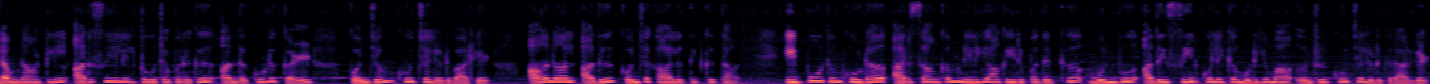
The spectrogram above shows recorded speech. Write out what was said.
நம் நாட்டில் அரசியலில் தோற்ற பிறகு அந்த குழுக்கள் கொஞ்சம் கூச்சலிடுவார்கள். ஆனால் அது கொஞ்ச காலத்திற்கு தான் இப்போதும் கூட அரசாங்கம் நிலையாக இருப்பதற்கு முன்பு அதை சீர்குலைக்க முடியுமா என்று கூச்சலிடுகிறார்கள்.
